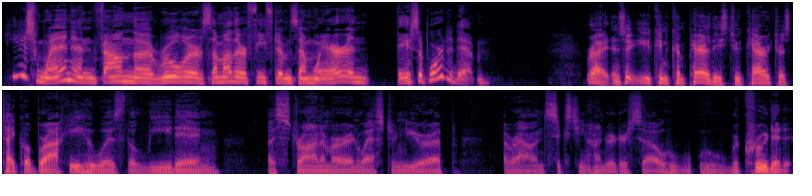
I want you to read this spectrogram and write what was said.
he just went and found the ruler of some other fiefdom somewhere and they supported him. Right. And so you can compare these two characters Tycho Brahe, who was the leading astronomer in Western Europe around 1600 or so, who, who recruited,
